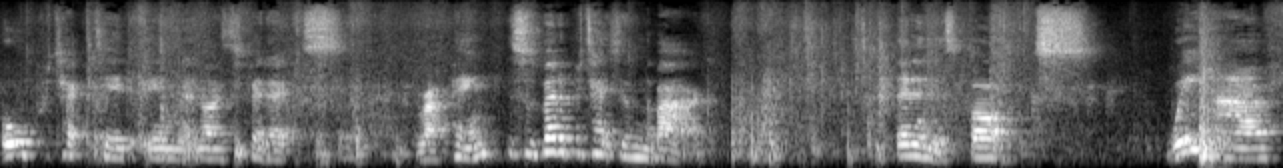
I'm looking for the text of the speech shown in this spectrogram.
all protected in a nice FedEx wrapping. This was better protected than the bag. Then in this box, we have,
